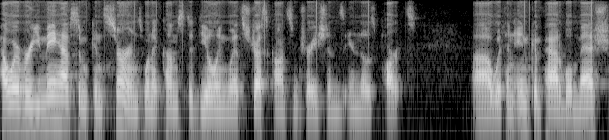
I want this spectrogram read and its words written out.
However, you may have some concerns when it comes to dealing with stress concentrations in those parts. Uh, with an incompatible mesh,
